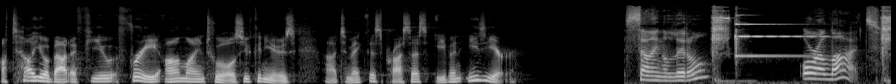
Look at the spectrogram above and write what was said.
I'll tell you about a few free online tools you can use uh, to make this process even easier. Selling a little or a lot.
